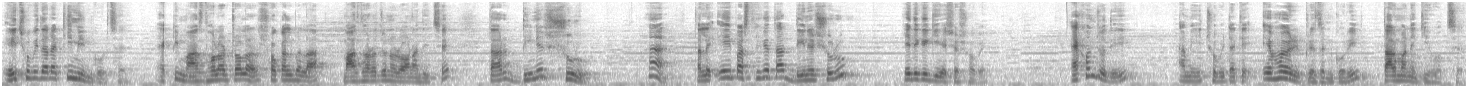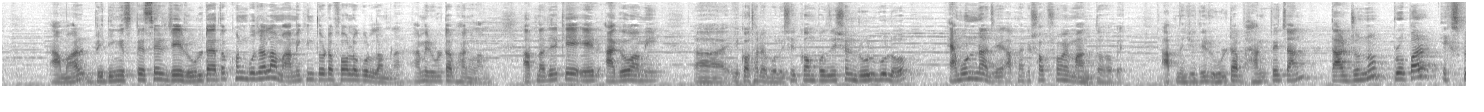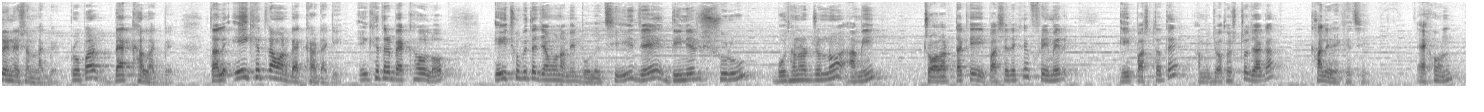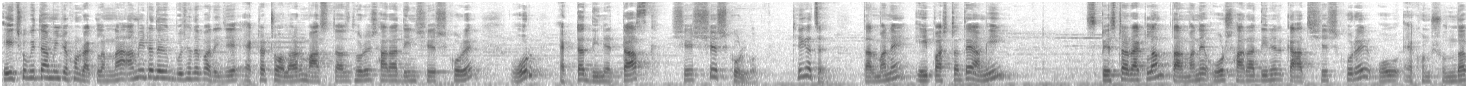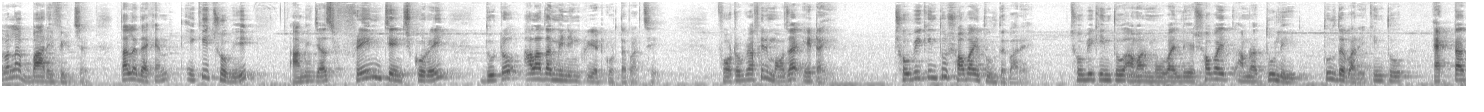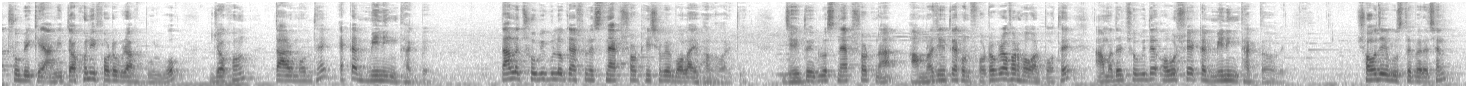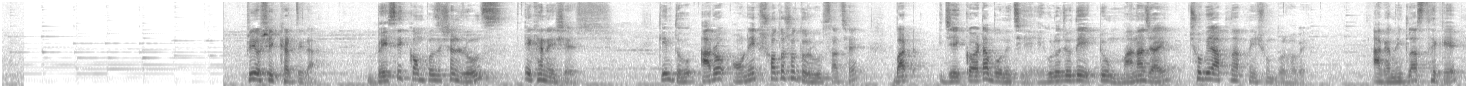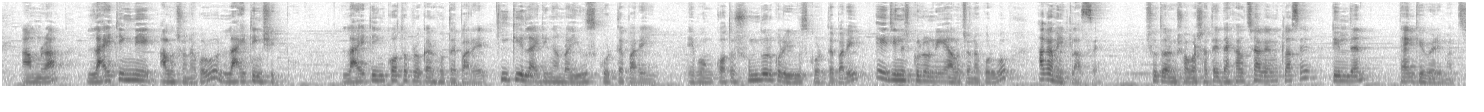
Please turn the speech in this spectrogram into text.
এই ছবি দ্বারা কী মিন করছে? একটি মাছ ধরার ট্রলার সকালবেলা মাছ ধরার জন্য রওনা দিচ্ছে। তার দিনের শুরু হ্যাঁ? তাহলে এই পাশ থেকে তার দিনের শুরু এদিকে গিয়ে শেষ হবে। এখন যদি আমি ছবিটাকে এভাবে রিপ্রেজেন্ট করি, তার মানে কি হচ্ছে? আমার ব্রিদিং স্পেসের যে রুলটা এতক্ষণ বোঝালাম, আমি কিন্তু ওটা ফলো করলাম না, আমি রুলটা ভাঙলাম। আপনাদেরকে এর আগেও আমি এই কথাটা বলেছি কম্পোজিশন রুলগুলো এমন না যে আপনাকে সবসময় মানতে হবে। আপনি যদি রুলটা ভাঙতে চান, তার জন্য প্রপার এক্সপ্লেনেশন লাগবে প্রপার ব্যাখ্যা লাগবে। তাহলে এই ক্ষেত্রে আমার ব্যাখ্যাটা কি? এই ক্ষেত্রে ব্যাখ্যা হলো, এই ছবিতে যেমন আমি বলেছি যে দিনের শুরু বোঝানোর জন্য আমি ট্রলারটাকে এই পাশে রেখে ফ্রেমের এই পাশটাতে আমি যথেষ্ট জায়গা খালি রেখেছি। এখন এই ছবিতে আমি যখন রাখলাম না, আমি এটাতে বোঝাতে পারি যে একটা ট্রলার মাছ টাছ ধরে সারা দিন শেষ করে ওর একটা দিনের টাস্ক শেষ শেষ করল, ঠিক আছে? তার মানে এই পাশটাতে আমি স্পেসটা রাখলাম, তার মানে ওর সারা দিনের কাজ শেষ করে ও এখন সন্ধ্যাবেলা বাড়ি ফিরছে। তাহলে দেখেন, একই ছবি আমি জাস্ট ফ্রেম চেঞ্জ করেই দুটো আলাদা মিনিং ক্রিয়েট করতে পারছি। ফটোগ্রাফির মজা এটাই। ছবি কিন্তু সবাই তুলতে পারে। ছবি কিন্তু আমার মোবাইল দিয়ে সবাই আমরা তুলি, তুলতে পারি। কিন্তু একটা ছবিকে আমি তখনই ফটোগ্রাফ বলব যখন তার মধ্যে একটা মিনিং থাকবে। তাহলে ছবিগুলোকে আসলে স্ন্যাপশট হিসেবে বলাই ভালো আর কি। যেহেতু এগুলো স্ন্যাপশট না, আমরা যেহেতু এখন ফটোগ্রাফার হওয়ার পথে, আমাদের ছবিতে অবশ্যই একটা মিনিং থাকতে হবে। সহজেই বুঝতে পেরেছেন? প্রিয় শিক্ষার্থীরা বেসিক কম্পোজিশন রুলস এখানেই শেষ। কিন্তু আরও অনেক শত শত রুলস আছে বাট যে কয়টা বলেছি, এগুলো যদি একটু মানা যায়, ছবি আপনা আপনি সুন্দর হবে। আগামী ক্লাস থেকে আমরা লাইটিং নিয়ে আলোচনা করব লাইটিং শিখব। লাইটিং কত প্রকার হতে পারে, কি কি লাইটিং আমরা ইউজ করতে পারি এবং কত সুন্দর করে ইউজ করতে পারি, এই জিনিসগুলো নিয়ে আলোচনা করব আগামী ক্লাসে। সুতরাং সবার সাথে দেখা হচ্ছে আগামী ক্লাসে। Till then thank you very much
